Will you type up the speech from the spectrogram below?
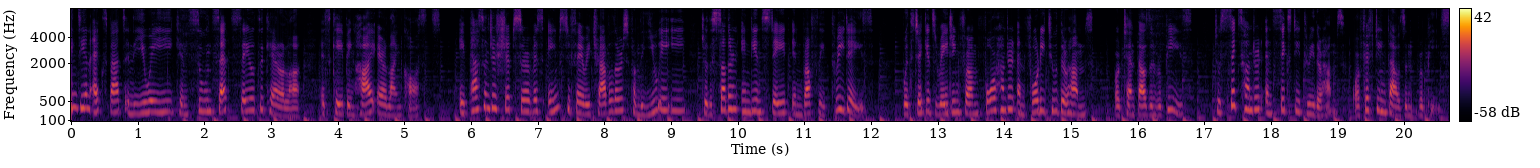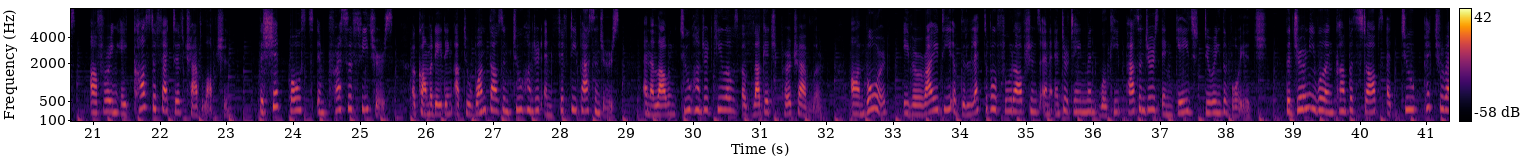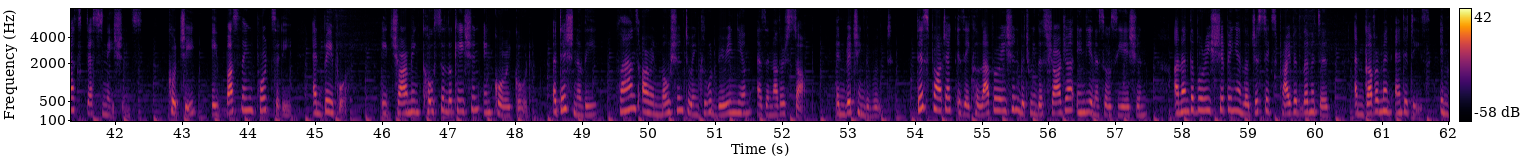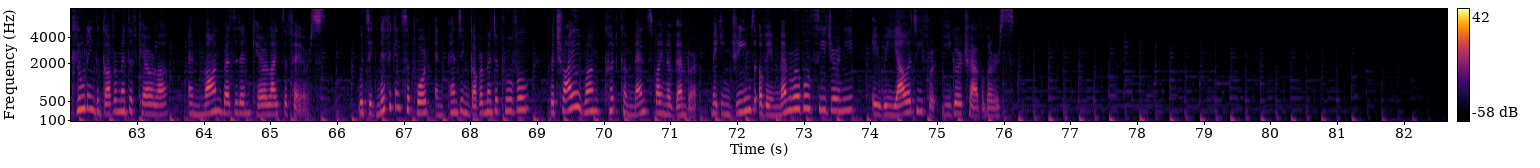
Indian expats in the UAE can soon set sail to Kerala, escaping high airline costs. A passenger ship service aims to ferry travelers from the UAE to the southern Indian state in roughly three days, with tickets ranging from 442 dirhams, or 10,000 rupees, to 663 dirhams, or 15,000 rupees, offering a cost effective travel option. The ship boasts impressive features, accommodating up to 1,250 passengers and allowing 200 kilos of luggage per traveler. On board, a variety of delectable food options and entertainment will keep passengers engaged during the voyage. The journey will encompass stops at two picturesque destinations Kochi, a bustling port city, and Beypore, a charming coastal location in Kozhikode. Additionally, plans are in motion to include Vizhinjam as another stop enriching the route. This project is a collaboration between the Sharjah Indian Association, Anantapuri Shipping and Logistics Private Limited, and government entities, including the Government of Kerala and non resident Keralites Affairs. With significant support and pending government approval, the trial run could commence by November, making dreams of a memorable sea journey a reality for eager travelers.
